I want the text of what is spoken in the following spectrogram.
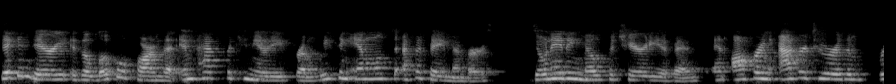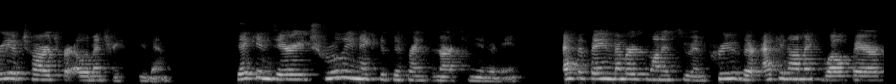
Dakin Dairy is a local farm that impacts the community from leasing animals to FFA members, donating milk to charity events, and offering agritourism free of charge for elementary students. Dakin Dairy truly makes a difference in our community. FFA members wanted to improve their economic welfare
